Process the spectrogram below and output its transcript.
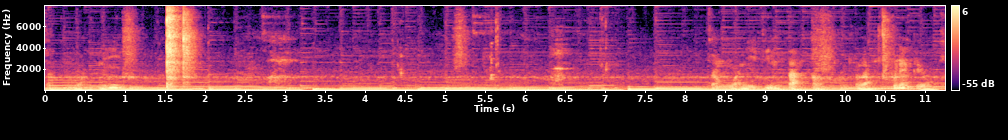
จังหวะนี้จังหวะนี้กินตัดเอาสำหรับผู้เล่นเพียโอเค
